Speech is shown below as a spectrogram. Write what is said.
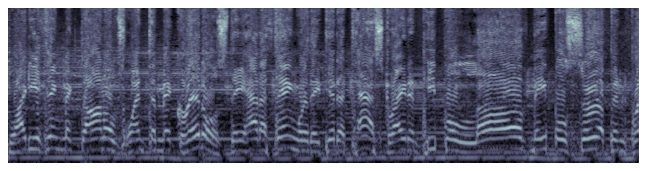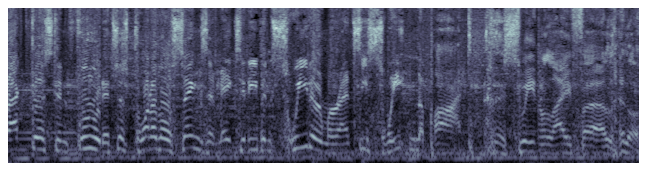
Why do you think McDonald's went to McGriddles? They had a thing where they did a test, right? And people love maple syrup and breakfast and food. It's just one of those things that makes it even sweeter, Morency. Sweeten the pot. Sweeten life a little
